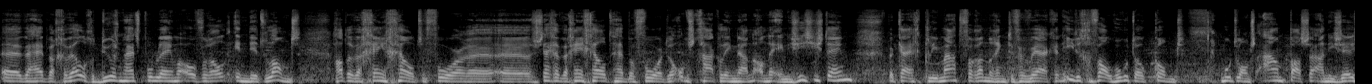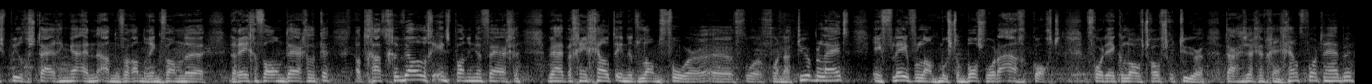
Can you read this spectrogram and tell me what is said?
Eh, we hebben geweldige duurzaamheidsproblemen overal. In dit land hadden we geen geld voor, zeggen we geen geld hebben voor de omschakeling naar een ander energiesysteem. We krijgen klimaatverandering te verwerken. In ieder geval, hoe het ook komt, moeten we ons aanpassen aan die zeespiegelstijgingen en aan de verandering van de, de regenval en dergelijke. Dat gaat geweldige inspanningen vergen. We hebben geen geld in het land voor, voor, voor natuurbeleid. In Flevoland moest een bos worden aangekocht voor de ecologische hoofdstructuur. Daar zeggen we geen geld voor te hebben.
